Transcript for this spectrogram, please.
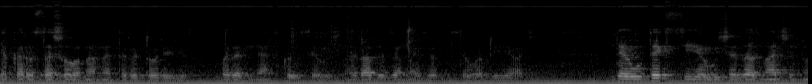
яка розташована на території Березнянської селищної ради за межами села Бігач, де у тексті є лише зазначено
